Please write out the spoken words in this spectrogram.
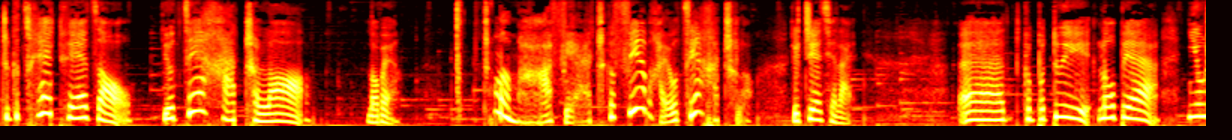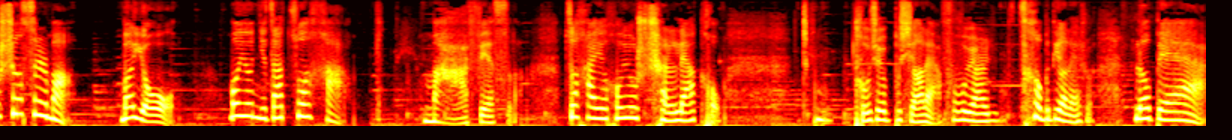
这个菜团子要再下吃了。老板，这么麻烦，吃个饭还要再下吃了，就站起来。哎，这个不对，老板，你有什事儿吗？没有，没有，你咋坐下？麻烦死了！坐下以后又吃了两口，这个同学不行了，服务员测不定了，说：“老板，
